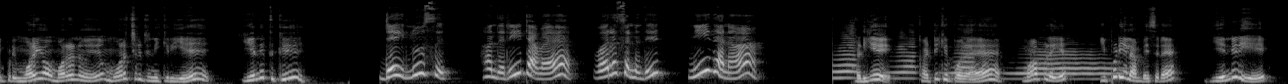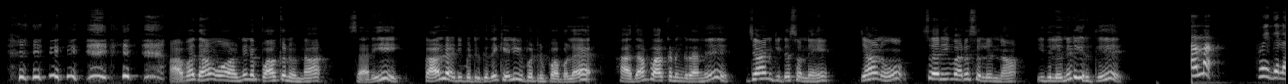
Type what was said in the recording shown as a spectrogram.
இப்படி முறையோ முறைன்னு முறைச்சுக்கிட்டு நிக்கிறியே? என்னத்துக்கு? டேய் லூசு அந்த ரீட்டாவை வர சொன்னது நீதானா? அடியே கட்டிக்க போற? மாப்பிள்ளைய இப்படி எல்லாம் பேசுற? என்னடி? அவதான் உன் அண்ணனை பார்க்கணும்னா. சரி கால்ல அடிபட்டு இருக்கதே கேள்விப்பட்டிருப்பாப்புல அதான் பார்க்கணுங்கிறான்னு ஜான் கிட்ட சொன்னேன். ஜானும் சரி வர சொல்லுன்னா. இதுல என்னடி இருக்கு? இதுல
